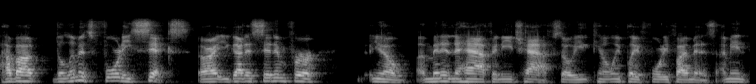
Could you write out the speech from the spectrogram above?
How about the limit's 46? All right, you got to sit him for, you know, a minute and a half in each half, so he can only play 45 minutes. I mean,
